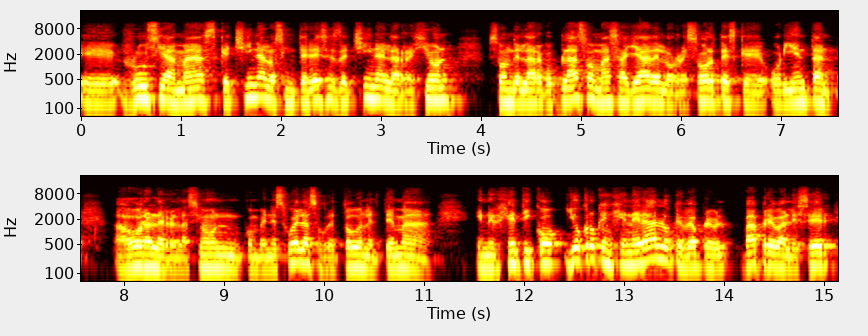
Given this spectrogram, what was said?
eh, Rusia más que China. Los intereses de China en la región son de largo plazo, más allá de los resortes que orientan ahora la relación con Venezuela, sobre todo en el tema energético. Yo creo que en general lo que va a, prevalecer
